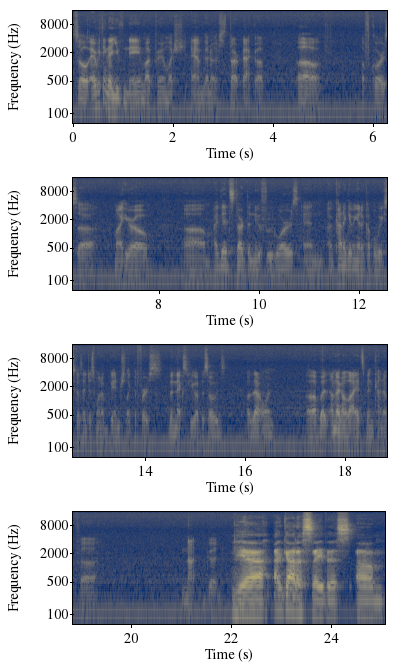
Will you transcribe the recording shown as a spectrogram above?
so everything that you've named, I pretty much am gonna start back up. Uh, of course, uh, My Hero. Um, I did start the new Food Wars, and I'm kind of giving it a couple weeks because I just want to binge like the first, the next few episodes of that one. Uh, but I'm not gonna lie, it's been kind of uh, not good. Yeah, I gotta say this. Um,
